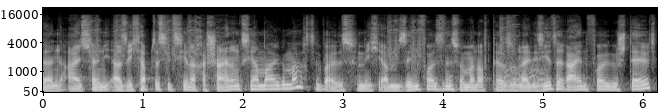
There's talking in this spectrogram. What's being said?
dann einstellen. Also ich habe das jetzt hier nach Erscheinungsjahr mal gemacht, weil es für mich am sinnvollsten ist, wenn man auf personalisierte Reihenfolge stellt.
